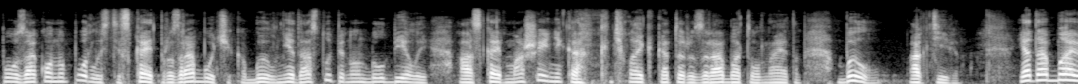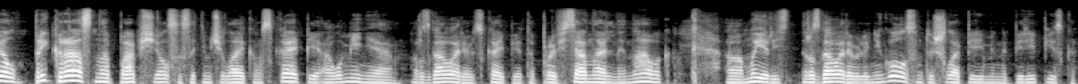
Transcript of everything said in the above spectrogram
по закону подлости Skype разработчика был недоступен, он был белый, а Skype мошенника, человека, который зарабатывал на этом, был активен. Я добавил, прекрасно пообщался с этим человеком в скайпе, а умение разговаривать в скайпе это профессиональный навык. А, мы разговаривали не голосом, то есть шла именно переписка.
